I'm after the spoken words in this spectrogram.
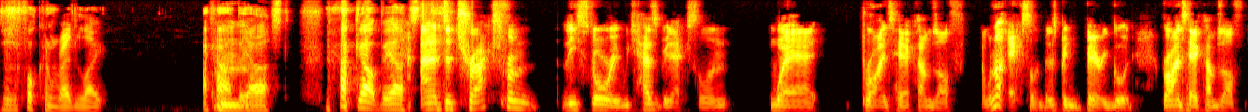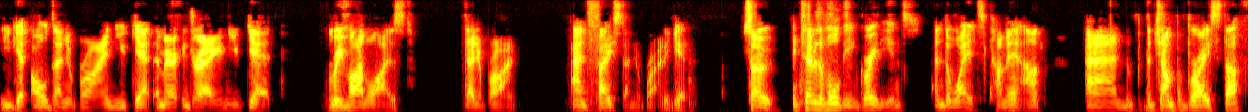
there's a fucking red light. I can't be Mm. asked. I can't be asked. And it detracts from the story, which has been excellent, where Bryan's hair comes off. Well, not excellent, but it's been very good. Bryan's hair comes off. You get old Daniel Bryan. You get American Dragon. You get revitalized Daniel Bryan and face Daniel Bryan again. So, in terms of all the ingredients and the way it's come out, and the, the jumper Bray's stuff,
